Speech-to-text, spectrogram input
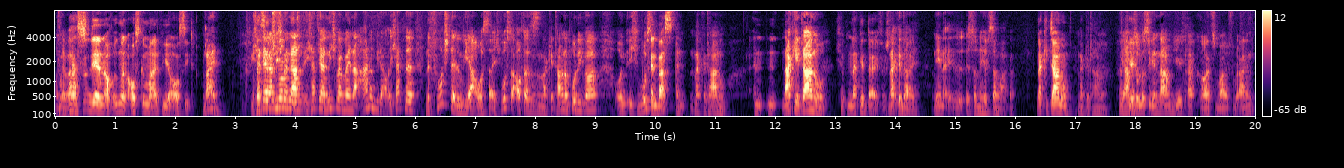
Hast du dir denn auch irgendwann ausgemalt, wie er aussieht? Nein. Ich hatte, ja nicht mal eine, ich hatte ja nicht mal mehr eine Ahnung, wie der Ich hatte eine, eine Vorstellung, wie er aussah. Ich wusste auch, dass es ein Naketano-Pulli war. Und ich wusste. Ein was? Ein Naketano. Ein, Naketano. ich habe Nakedai verstanden. Nakedai. Nee, ist so eine Hipster-Marke. Nakitano. Naketano. Die Okay. haben so lustige Namen hier. Ich trage gerade zum Beispiel ein.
